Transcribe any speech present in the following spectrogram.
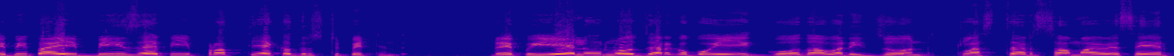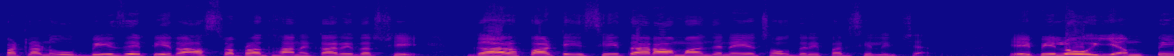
ఏపీపై బీజేపీ ప్రత్యేక దృష్టి పెట్టింది. రేపు ఏలూరులో జరగబోయే గోదావరి జోన్ క్లస్టర్ సమావేశ ఏర్పాట్లను బీజేపీ రాష్ట్ర ప్రధాన కార్యదర్శి గారపాటి సీతారామాంజనేయ చౌదరి పరిశీలించారు. ఏపీలో ఎంపీ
